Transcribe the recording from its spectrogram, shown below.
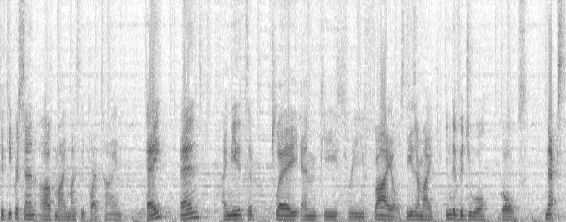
50% of my monthly part-time pay, and I needed to play MP3 files. These are my individual goals. Next,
